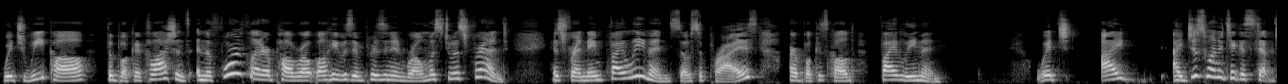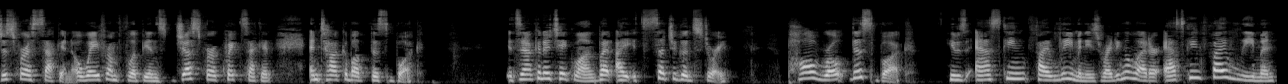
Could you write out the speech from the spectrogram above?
which we call the book of Colossians. And the fourth letter Paul wrote while he was in prison in Rome was to his friend, his friend named Philemon. So surprise, our book is called Philemon, which I I just want to take a step just for a second away from Philippians, just for a quick second, and talk about this book. It's not going to take long, but I, it's such a good story. Paul wrote this book he was asking Philemon, he's writing a letter asking Philemon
